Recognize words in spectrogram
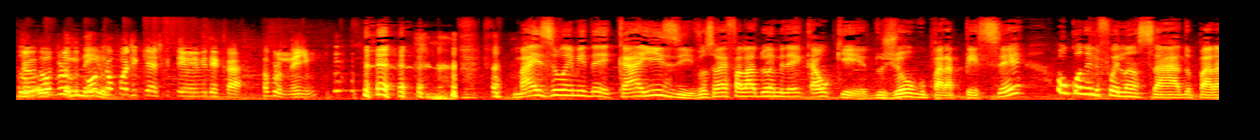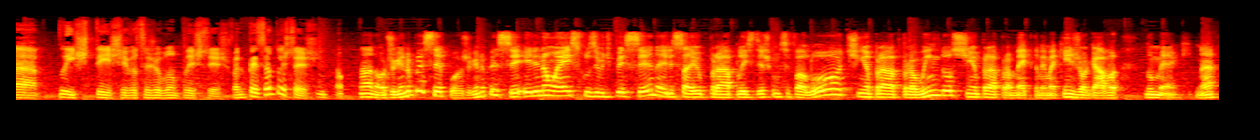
Ô, o Bruno, qual que é o podcast que tem o MDK? Ô, Bruno, nenhum. Mas o MDK Easy, você vai falar do MDK o quê? Do jogo para PC? Ou quando ele foi lançado para Playstation e você jogou no Playstation? Foi no PC ou no Playstation? Não, ah, não, eu joguei no PC, pô. eu Joguei no PC. Ele não é exclusivo de PC, né? Ele saiu pra PlayStation, como você falou, tinha pra, pra Windows, tinha pra, pra Mac também, mas quem jogava no Mac, né?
